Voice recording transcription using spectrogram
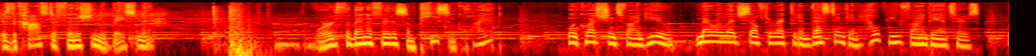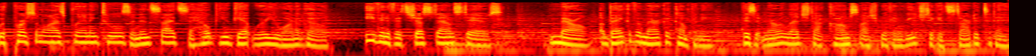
Is the cost of finishing the basement worth the benefit of some peace and quiet? When questions find you, Merrill Edge self directed investing can help you find answers with personalized planning tools and insights to help you get where you want to go, even if it's just downstairs. Merrill, a Bank of America company. Visit merrilledge.com slash within reach to get started today.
